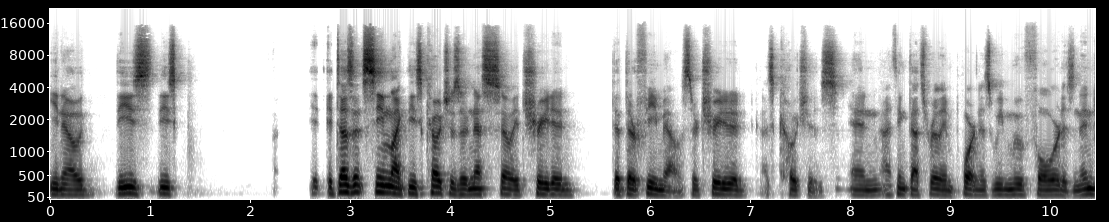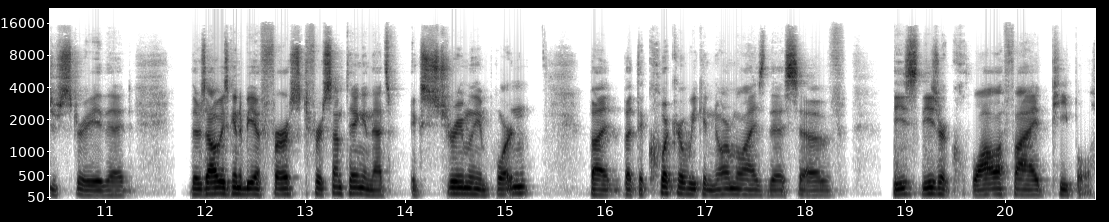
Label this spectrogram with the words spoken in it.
you know, these these it, it doesn't seem like these coaches are necessarily treated that they're females. They're treated as coaches. And I think that's really important as we move forward as an industry that there's always going to be a first for something, and that's extremely important. But but the quicker we can normalize this of these these are qualified people.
